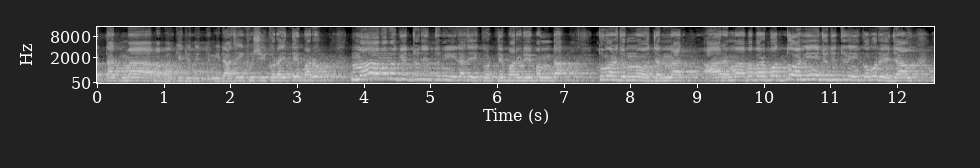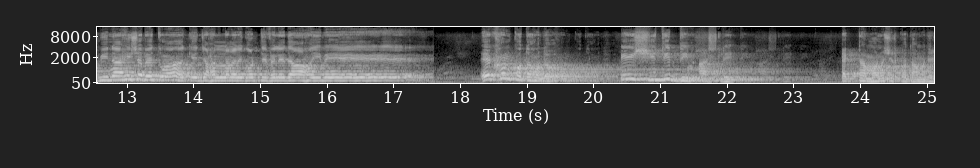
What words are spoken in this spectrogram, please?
অর্থাৎ মা বাবাকে যদি তুমি রাজি খুশি করাইতে পারো, মা বাবাকে যদি তুমি রাজি করতে পারো রে বান্দা, তোমার জন্য জান্নাত। আর মা বাবার বদুয়া নিয়ে যদি তুমি কবরে যাও, বিনা হিসেবে তোমাকে জাহান্নামের গর্তে ফেলে দেওয়া হইবে। এখন কত হলো, এই শীতের দিন আসলে একটা মানুষের কথা আমাদের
